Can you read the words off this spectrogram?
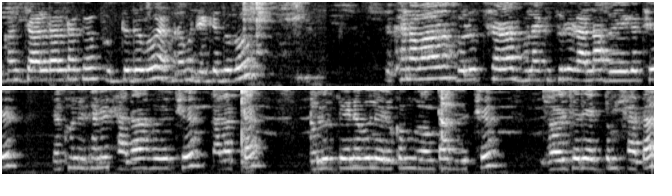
এখন চাল ডালটাকে ফুটতে দেবো, এখন আমি ঢেকে দেবো। এখানে আমার হলুদ ছাড়া ভুনা খিচুড়ি রান্না হয়ে গেছে। দেখুন, এখানে সাদা হয়েছে কালারটা। হলুদ দেয় না বলে এরকম রঙটা হয়েছে। ঝরঝরে একদম সাদা।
